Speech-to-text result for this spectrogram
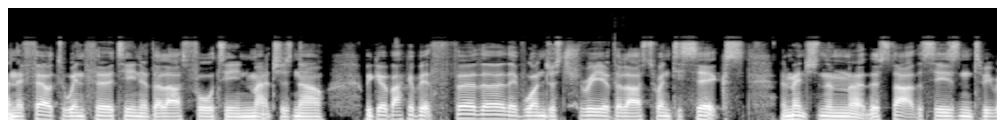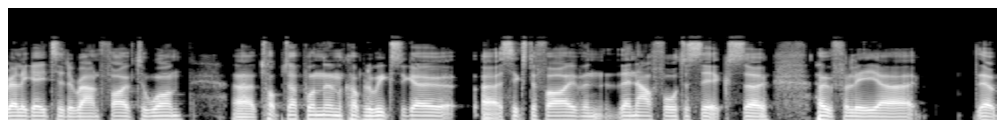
and they've failed to win 13 of the last 14 matches now. We go back a bit further, they've won just three of the last 26 and mentioned them at the start of the season to be relegated around 5 to 1. Uh, topped up on them a couple of weeks ago, uh, 6 to 5, and they're now 4 to 6. So hopefully uh, they'll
